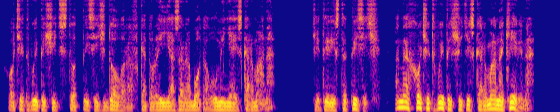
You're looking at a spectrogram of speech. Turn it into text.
хочет вытащить сто тысяч долларов, которые я заработал у меня из кармана. Четыреста тысяч она хочет вытащить из кармана Кевина,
